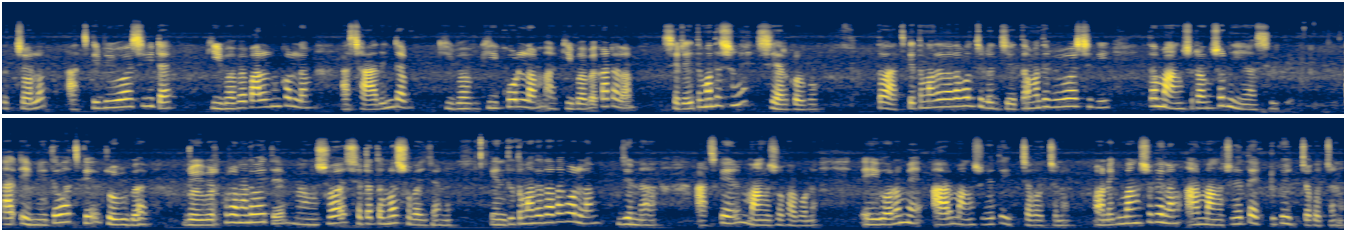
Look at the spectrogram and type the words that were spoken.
তো চলো আজকে বিবাহবার্ষিকীটা কীভাবে পালন করলাম আর সারাদিনটা কীভাবে কী করলাম আর কীভাবে কাটালাম সেটাই তোমাদের সঙ্গে শেয়ার করব। তো আজকে তোমাদের দাদা বলছিল, যেহেতু আমাদের বিবাহবার্ষিকী, তো মাংস টাংস নিয়ে আসি। আর এমনিতেও আজকে রবিবার রবিবার করে আমাদের বাড়িতে মাংস হয়, সেটা তোমরা সবাই জানো। কিন্তু তোমাদের দাদা বললাম যে, না, আজকে মাংস খাব না। এই গরমে আর মাংস খেতে ইচ্ছা করছে না। অনেক মাংস খেলাম, আর মাংস খেতে একটুকু ইচ্ছা করছে না।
